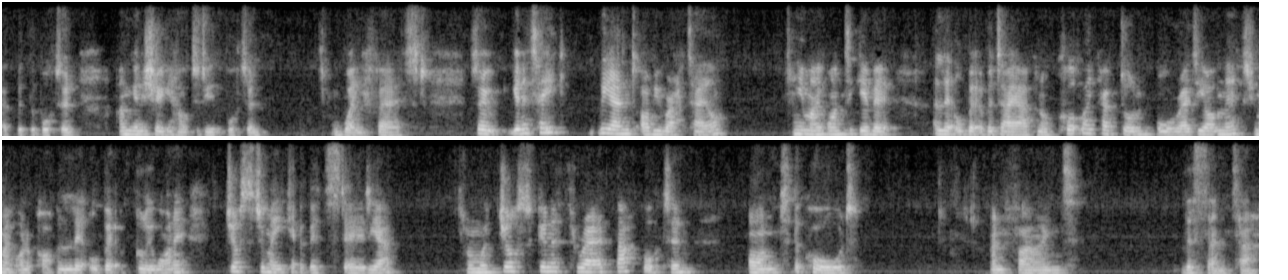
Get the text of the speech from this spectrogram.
uh, with the button. I'm going to show you how to do the button way first. So you're going to take the end of your rat tail. You might want to give it a little bit of a diagonal cut like I've done already on this. You might want to pop a little bit of glue on it just to make it a bit sturdier. And we're just going to thread that button onto the cord and find the centre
